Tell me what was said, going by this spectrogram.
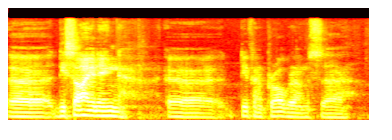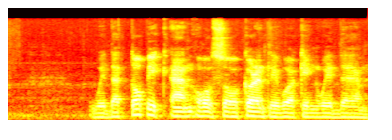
uh, designing uh, different programs uh, with that topic and also currently working with um,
